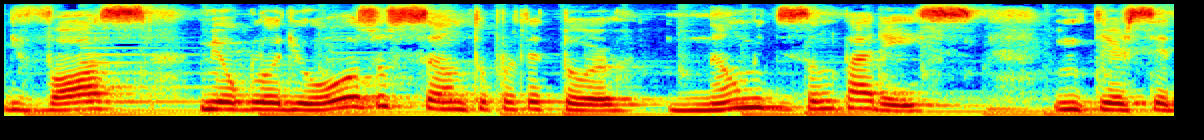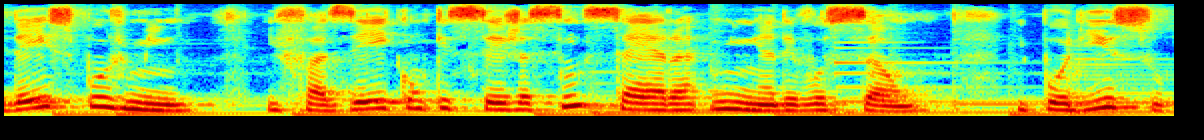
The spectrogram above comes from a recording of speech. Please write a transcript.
E vós, meu glorioso Santo Protetor, não me desampareis, intercedeis por mim e fazei com que seja sincera minha devoção. E por isso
